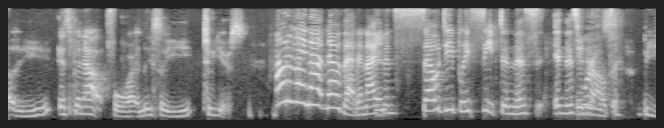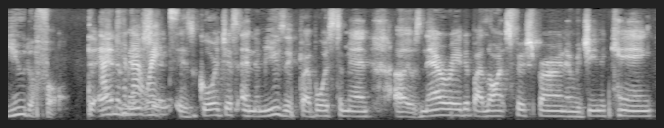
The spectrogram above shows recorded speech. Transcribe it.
it's been out for at least a two years. How did I not know that? And I've and been so deeply seeped in this in this world. beautiful. The animation is gorgeous, and the music by Boyz II Men. Uh, it was narrated by Laurence Fishburne and Regina King.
